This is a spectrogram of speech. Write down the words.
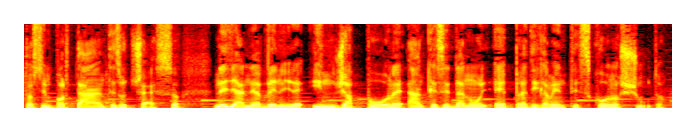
piuttosto importante successo negli anni a venire in Giappone, anche se da noi è praticamente sconosciuto.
